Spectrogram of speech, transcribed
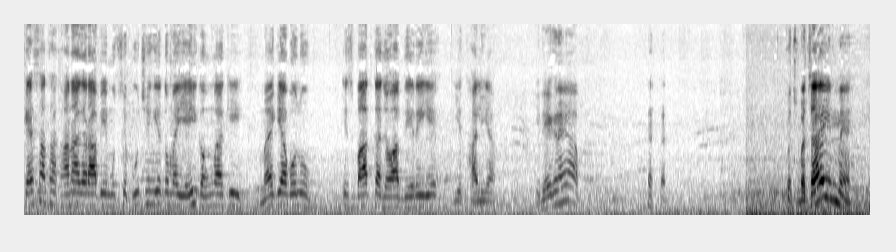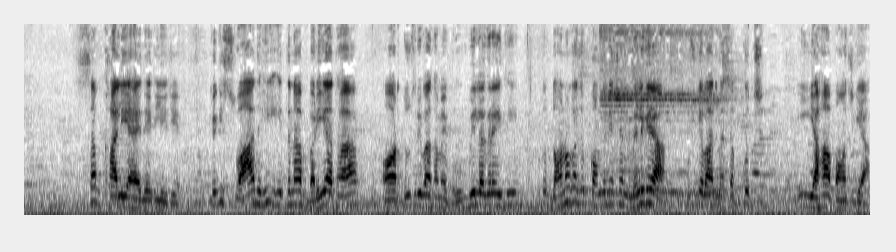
कैसा था खाना? अगर आप ये मुझसे पूछेंगे तो मैं यही कहूँगा कि मैं क्या बोलूँ? इस बात का जवाब दे रही है, ये थालियाँ। ये देख रहे हैं आप? कुछ बचा है इनमें? सब खा लिया है, देख लीजिए। क्योंकि स्वाद ही इतना बढ़िया था और दूसरी बात, हमें भूख भी लग रही थी। तो दोनों का जब कॉम्बिनेशन मिल गया, उसके बाद में सब कुछ यहाँ पहुँच गया।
